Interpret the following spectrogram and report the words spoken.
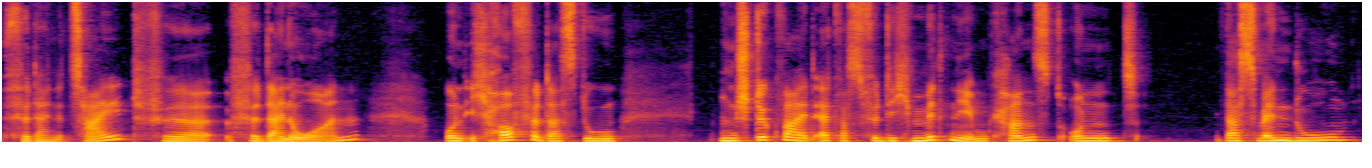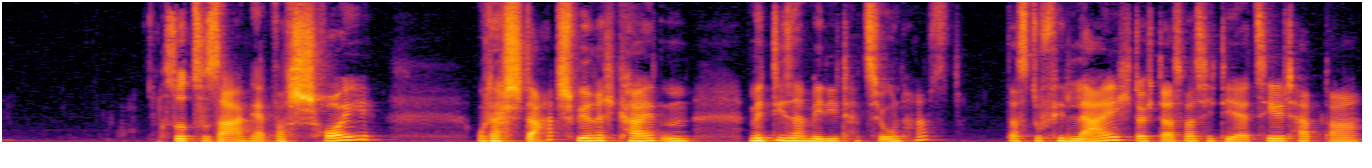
für deine Zeit, für, für deine Ohren und ich hoffe, dass du ein Stück weit etwas für dich mitnehmen kannst und dass wenn du sozusagen etwas scheu oder Startschwierigkeiten mit dieser Meditation hast, dass du vielleicht durch das, was ich dir erzählt habe, da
